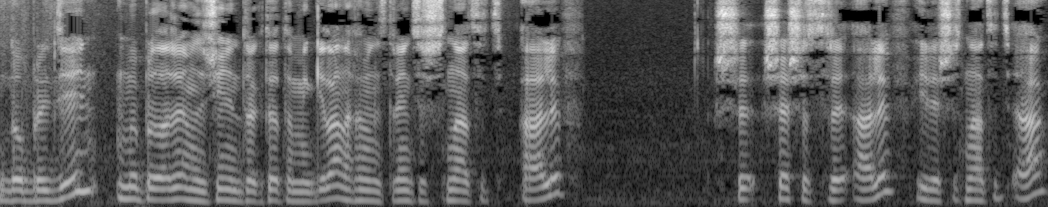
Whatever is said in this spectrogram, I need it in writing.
Добрый день. Мы продолжаем изучение трактата Мегила. Находимся на странице 16 алиф. 16 алиф или 16а.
